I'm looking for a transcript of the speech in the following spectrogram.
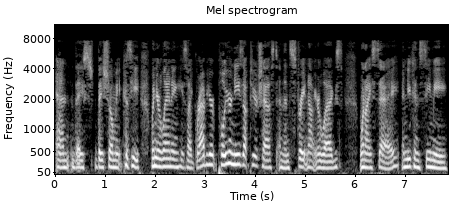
and they they show me because he when you're landing he's like grab your pull your knees up to your chest and then straighten out your legs when I say and you can see me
